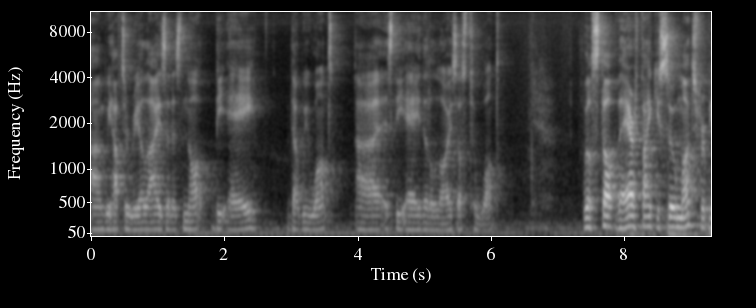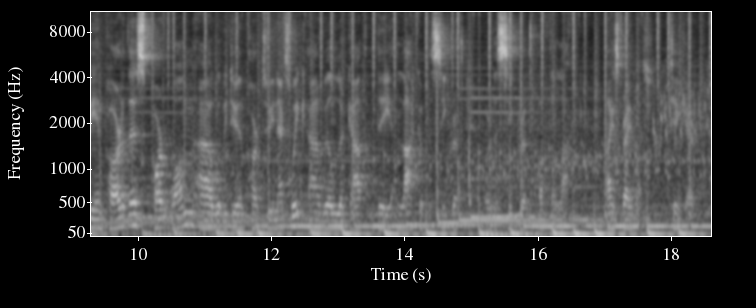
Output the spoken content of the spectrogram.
and we have to realize that it's not the A that we want, uh, it's the A that allows us to want. We'll stop there. Thank you so much for being part of this. Part one, uh, we'll be doing part two next week, and we'll look at the lack of the secret or the secret of the lack. Thanks very much. Take care.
